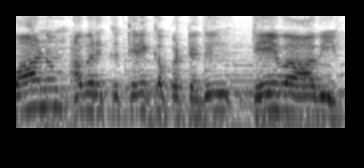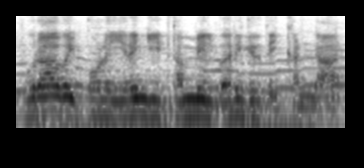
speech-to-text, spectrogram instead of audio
வானம் அவருக்கு திறக்கப்பட்டது தேவ ஆவி புறாவைப் போல இறங்கி தம்மில் வருகிறதை கண்டார்.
